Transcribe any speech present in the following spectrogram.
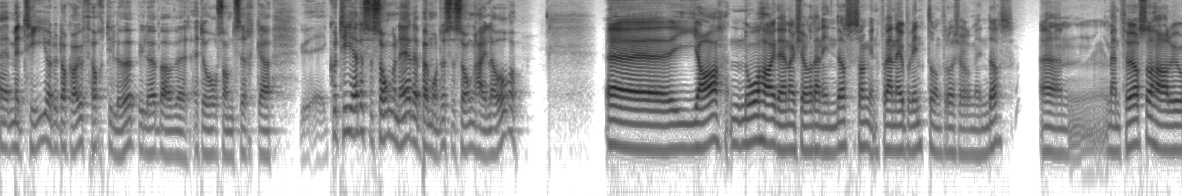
med, med tid, og dere har jo 40 løp i løpet av et år sånn cirka. Når er det sesongen? Er det på en måte sesong hele året? Uh, ja, nå har jeg det når jeg kjører den innendørssesongen. For den er jo på vinteren, for da kjører vi innendørs. Um, men før så har du jo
